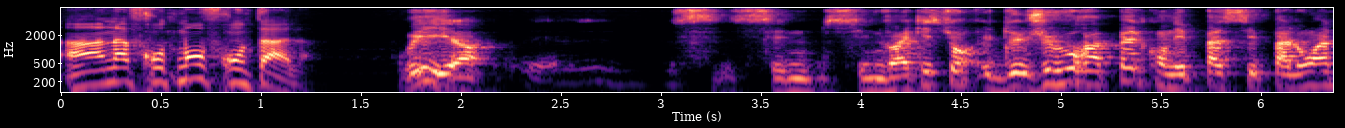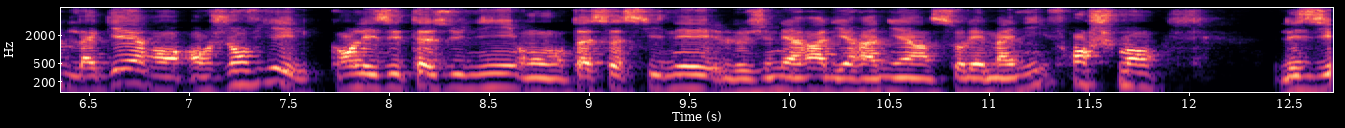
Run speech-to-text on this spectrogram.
à un affrontement frontal? Oui, c'est une, vraie question. je vous rappelle qu'on est passé pas loin de la guerre en, janvier, quand les États-Unis ont assassiné le général iranien Soleimani. Franchement, les,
